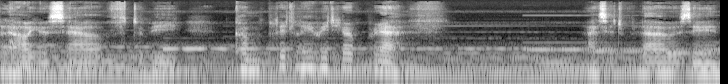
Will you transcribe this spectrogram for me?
Allow yourself to be completely with your breath as it flows in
